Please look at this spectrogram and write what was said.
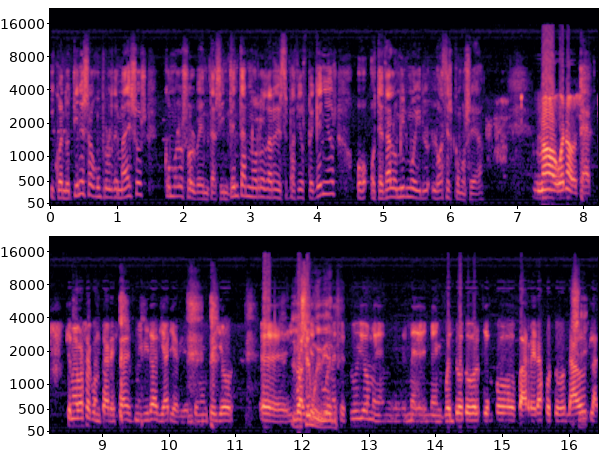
y cuando tienes algún problema de esos, ¿cómo lo solventas? ¿Intentas no rodar en espacios pequeños o, te da lo mismo y lo haces como sea? No, bueno, o sea, ¿qué me vas a contar? Esta es mi vida diaria, evidentemente yo, eh, Lo sé muy bien. en ese estudio, me, me, me, encuentro todo el tiempo barreras por todos lados, sí. la,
